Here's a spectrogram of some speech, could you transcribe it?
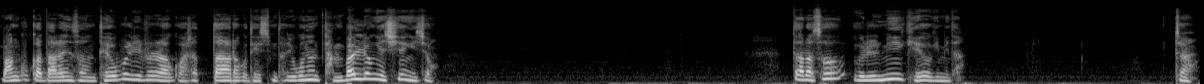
만국과 나라에서는 대업을 이루라고 하셨다라고 되어 있습니다. 이거는 단발령의 시행이죠. 따라서 을미 개혁입니다. 자,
